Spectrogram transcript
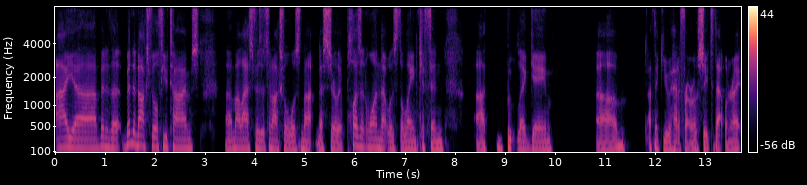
I uh, been to the been to Knoxville a few times. Uh, my last visit to Knoxville was not necessarily a pleasant one. That was the Lane Kiffin uh, bootleg game. Um, I think you had a front row seat to that one, right?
